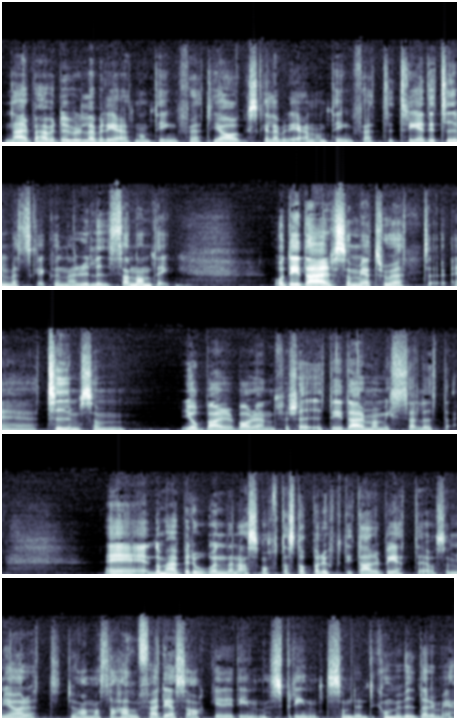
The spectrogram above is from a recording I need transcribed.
När behöver du leverera någonting för att jag ska leverera någonting för att det tredje teamet ska kunna releasa någonting. Och det är där som jag tror att eh, team som jobbar var och en för sig, det är där man missar lite. Eh, de här beroendena som ofta stoppar upp ditt arbete och som gör att du har massa halvfärdiga saker i din sprint som du inte kommer vidare med.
